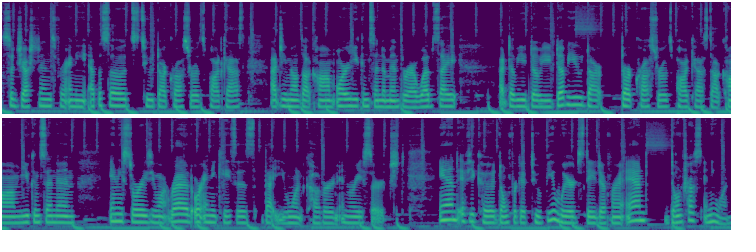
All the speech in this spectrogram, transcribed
suggestions for any episodes to Dark Crossroads Podcast at gmail.com, or you can send them in through our website at www.darkcrossroadspodcast.com. You can send in any stories you want read or any cases that you want covered and researched. And if you could, don't forget to be weird, stay different, and don't trust anyone.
